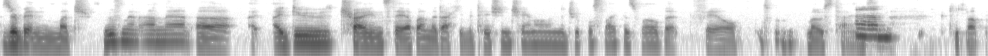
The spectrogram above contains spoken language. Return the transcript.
Has there been much movement on that? Uh, I, I do try and stay up on the documentation channel in the Drupal Slack as well, but fail most times Um, to keep up.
